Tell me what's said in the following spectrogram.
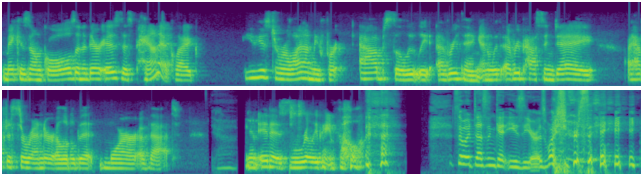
make his own goals. And there is this panic like, you used to rely on me for absolutely everything. And with every passing day, I have to surrender a little bit more of that. Yeah. And it is really painful. So it doesn't get easier, is what you're saying.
